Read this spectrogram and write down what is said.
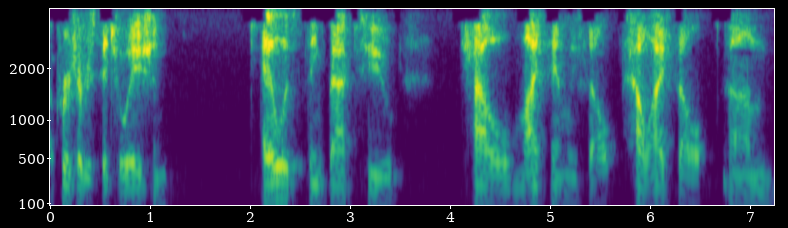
approach every situation, I always think back to how my family felt, how I felt, um,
